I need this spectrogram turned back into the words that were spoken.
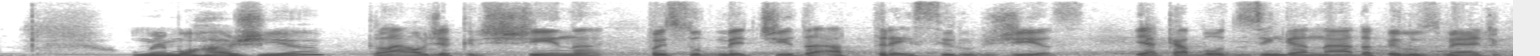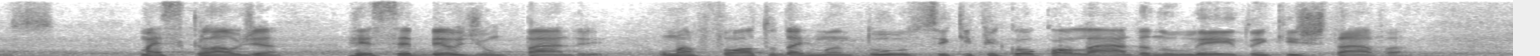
uma hemorragia. Cláudia Cristina foi submetida a três cirurgias e acabou desenganada pelos médicos. Mas Cláudia recebeu de um padre uma foto da irmã Dulce que ficou colada no leito em que estava.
